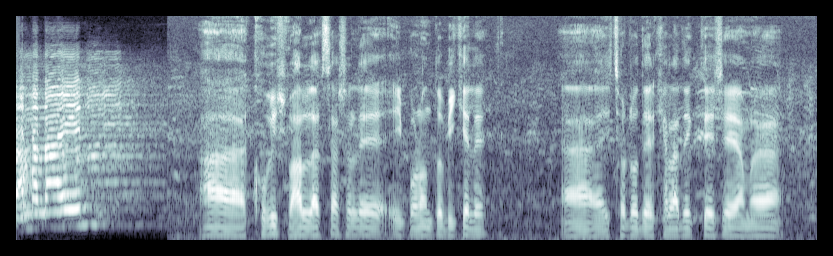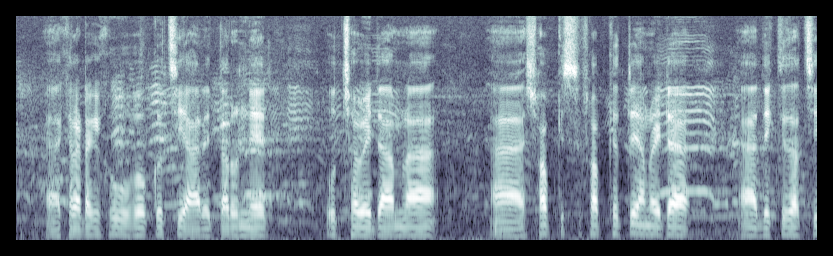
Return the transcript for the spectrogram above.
নাম্বার নাইন খুবই ভালো লাগছে আসলে এই পড়ন্ত বিকেলে। এই ছোটদের খেলা দেখতে এসে আমরা খেলাটাকে খুব উপভোগ করছি আর এই তারুণ্যের উৎসব এটা আমরা সব কিছু সব ক্ষেত্রে আমরা এটা দেখতে যাচ্ছি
